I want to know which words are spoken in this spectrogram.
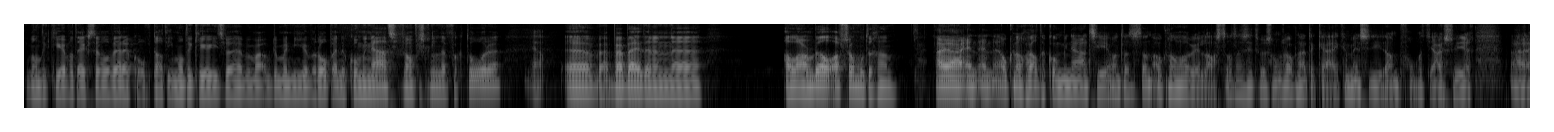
iemand een keer wat extra wil werken of dat iemand een keer iets wil hebben, maar ook de manier waarop en de combinatie van verschillende factoren Ja. eh, waar- waarbij er een eh, alarmbel af zou moeten gaan. Nou ja, en, en ook nog wel de combinatie, want dat is dan ook nog wel weer lastig. Dan zitten we soms ook naar te kijken. Mensen die dan bijvoorbeeld juist weer eh,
